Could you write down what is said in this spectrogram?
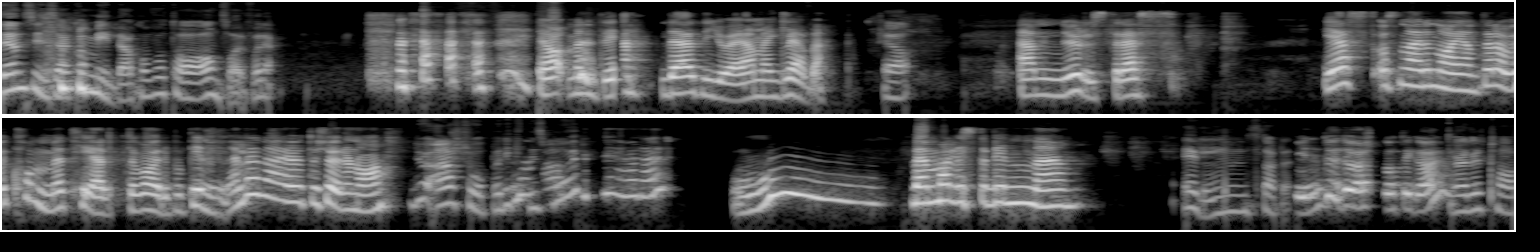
Den syns jeg Camilla kan få ta ansvar for. Jeg. Ja, men det, det gjør jeg med glede. Ja. Er null stress. Yes, Åssen er det nå, jenter? Har vi kommet helt til vare på pinnen, eller er jeg ute og kjører nå? Du er så på riktig spor. Vi er. Uh, hvem har lyst til å begynne? Ellen starter. Begynn du, du er så godt i gang. Eller ta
